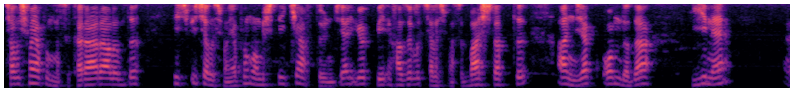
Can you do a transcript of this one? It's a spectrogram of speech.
çalışma yapılması kararı alındı. Hiçbir çalışma yapılmamıştı. 2 hafta önce YÖK bir hazırlık çalışması başlattı. Ancak onda da yine e,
